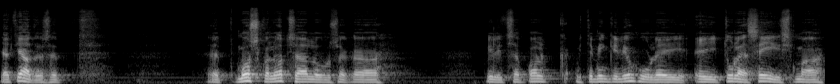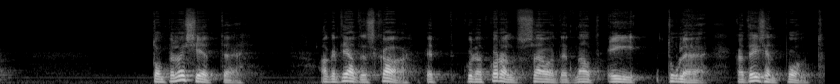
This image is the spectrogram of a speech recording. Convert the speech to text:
ja teades, et, et Moskvale otsealluvusega miilitsapolk mitte mingil juhul ei, ei tule seisma Toompea lossi ette, aga teades ka, et kui nad korraldust saavad, et nad ei tule ka teiselt poolt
